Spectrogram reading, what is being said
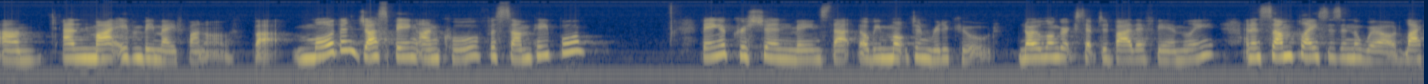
um, and might even be made fun of. But more than just being uncool, for some people, being a Christian means that they'll be mocked and ridiculed, no longer accepted by their family, and in some places in the world, like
